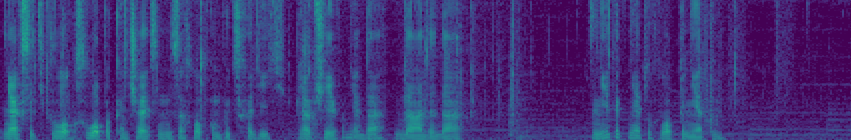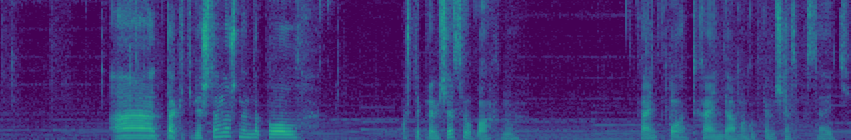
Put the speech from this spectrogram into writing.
У меня, кстати, хлопок кончается, надо за хлопком будет сходить. У меня вообще его нет, да? Да, да, да. Ниток нету, хлопка нету. А, так, тебе что нужно на пол? Может, я прямо сейчас его бахну? Ткань? О, ткань, да, могу прямо сейчас поставить.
